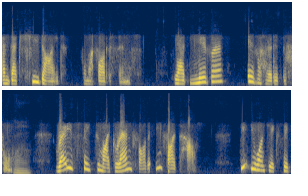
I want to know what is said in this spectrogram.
and that he died for my father's sins. He had never, ever heard it before. Wow. Ray said to my grandfather inside the house, Did you want to accept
